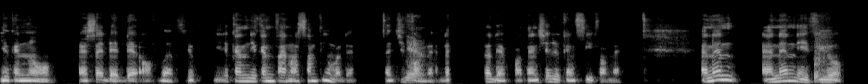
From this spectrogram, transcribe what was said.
you can know. I said their date of birth. You, you can you can find out something about them that you yeah. from that. Their potential you can see from that. And then and then if you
